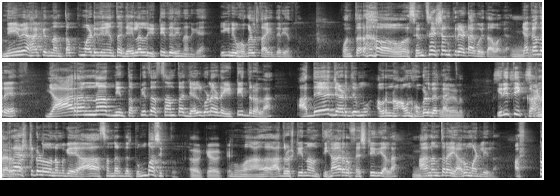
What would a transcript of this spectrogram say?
ನೀವೇ ಹಾಕಿದ್ದು ನಾನು ತಪ್ಪು ಮಾಡಿದ್ದೀನಿ ಅಂತ ಜೈಲಲ್ಲಿ ಇಟ್ಟಿದ್ದೀರಿ ನನಗೆ ಈಗ ನೀವು ಹೊಗಳ್ತಾ ಇದ್ದೀರಿ ಅಂತ. ಒಂಥರ ಸೆನ್ಸೇಷನ್ ಕ್ರಿಯೇಟ್ ಆಗೋಯ್ತು ಆವಾಗ ಯಾಕಂದರೆ ಯಾರನ್ನ ನೀನು ತಪ್ಪಿತಸ್ಥ ಅಂತ ಜೈಲ್ಗೊಳಗಡೆ ಇಟ್ಟಿದ್ರಲ್ಲ ಅದೇ ಜಡ್ಜ್ ಅವ್ರನ್ನ ಅವ್ನು ಹೊಗಳ್ಬೇಕಾಯ್ತು. ಈ ರೀತಿ ಕಾಂಟ್ರಾಸ್ಟ್ಗಳು ನಮಗೆ ಆ ಸಂದರ್ಭದಲ್ಲಿ ತುಂಬಾ ಸಿಕ್ತು. ಆ ದೃಷ್ಟಿಯಿಂದ ಒಂದು ತಿಹಾರ್ ಫೆಸ್ಟ್ ಇದೆಯಲ್ಲ ಆ ನಂತರ ಯಾರೂ ಮಾಡಲಿಲ್ಲ. ಅಷ್ಟು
